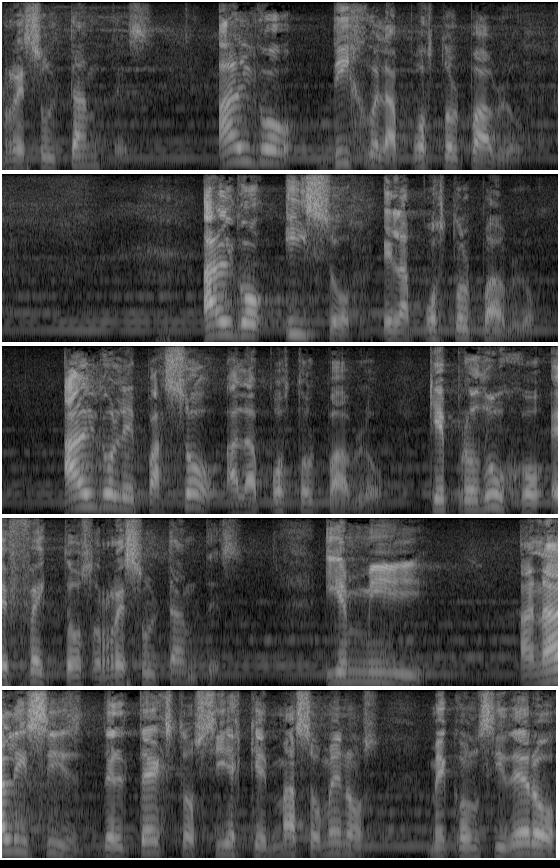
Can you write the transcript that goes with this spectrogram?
resultantes. Algo dijo el apóstol Pablo. Algo hizo el apóstol Pablo. Algo le pasó al apóstol Pablo que produjo efectos resultantes. Y en mi análisis del texto, si es que más o menos me considero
